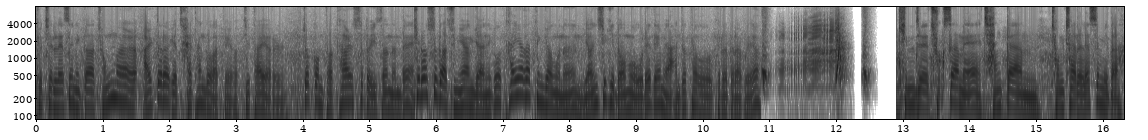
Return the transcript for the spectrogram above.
교체를 했으니까 정말 알뜰하게 잘 탄 것 같아요 뒷타이어를. 조금 더 탈 수도 있었는데 키로수가 중요한 게 아니고 타이어 같은 경우는 연식이 너무 오래되면 안 좋다고 그러더라고요. 김제 죽삼에 잠깐 정차를 했습니다.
